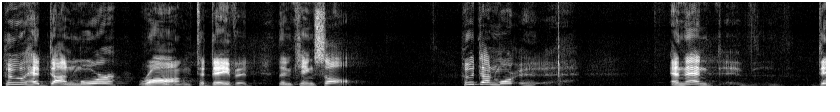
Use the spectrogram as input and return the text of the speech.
Who had done more wrong to David than King Saul? Who done more? And then uh,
